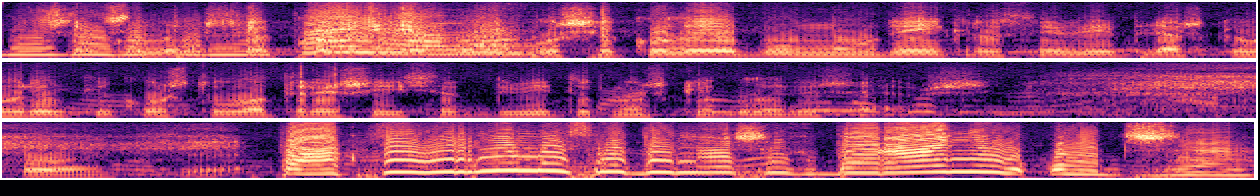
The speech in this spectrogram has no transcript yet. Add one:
не Ще дуже коли, ще, коли пам'ятаю, я але... був, ще коли я був молодий, красивий, пляшка горілки коштувала 3,62, то книжки були дешевші. От. Так, повернімося до наших баранів. Отже, е,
